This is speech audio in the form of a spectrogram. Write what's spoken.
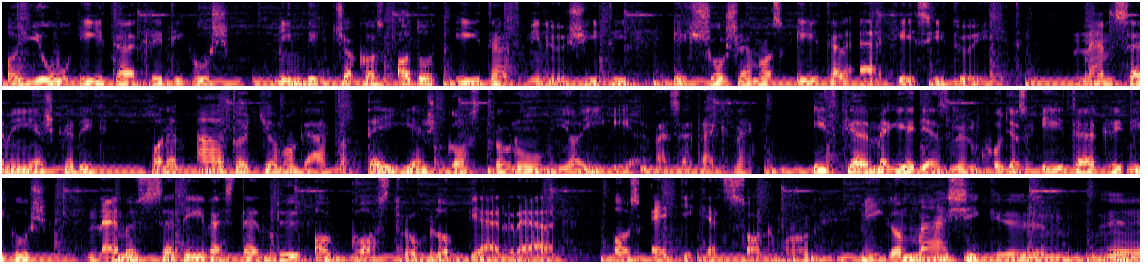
A jó ételkritikus mindig csak az adott ételt minősíti, és sosem az étel elkészítőjét. Nem személyeskedik, hanem átadja magát a teljes gasztronómiai élvezeteknek. Itt kell megjegyeznünk, hogy az ételkritikus nem összetévesztendő a gasztrobloggerrel. Az egyiket szakma, míg a másik... Ö.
